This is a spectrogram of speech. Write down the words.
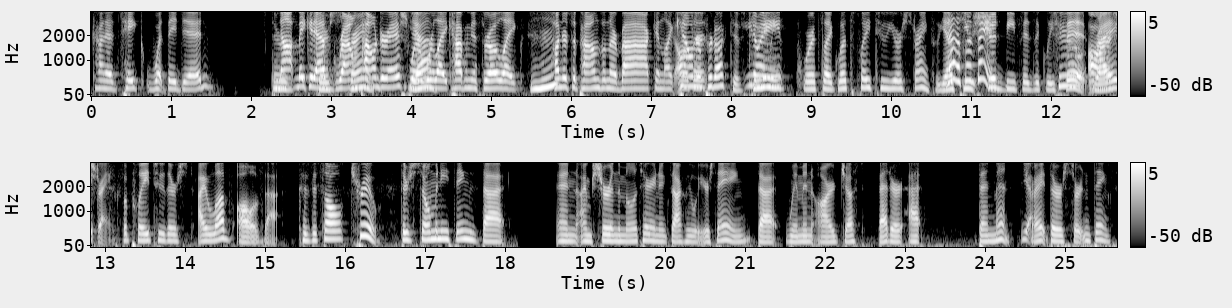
kind of take what they did? Not make it as ground strength. pounder ish, where Yeah. we're like having to throw like mm-hmm. hundreds of pounds on their back and like It's all this other- counterproductive you to what I me. mean? Where it's like, let's play to your strengths. Yes, what you should be physically To fit, our right? strengths. But play to their. st- I love all of that because it's all true. There's so many things that And I'm sure in the military and exactly what you're saying that women are just better at than men. Yeah. Right? There are certain things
